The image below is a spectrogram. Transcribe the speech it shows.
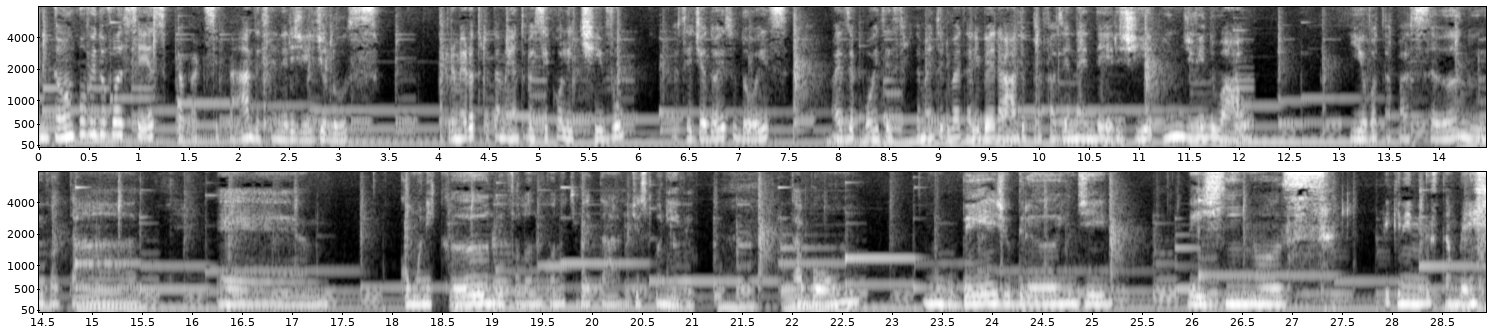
Então eu convido vocês para participar dessa energia de luz. O primeiro tratamento vai ser coletivo, vai ser dia 2 do 2, mas depois desse tratamento ele vai estar liberado para fazer na energia individual. E eu vou estar passando e vou estar é, comunicando e falando quando que vai estar disponível. Tá bom? Um beijo grande, beijinhos pequenininhos também.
